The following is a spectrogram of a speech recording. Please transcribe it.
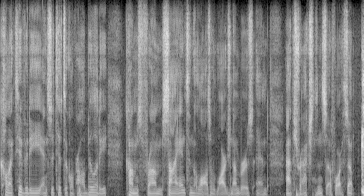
Collectivity and statistical probability comes from science and the laws of large numbers and abstractions and so forth. So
